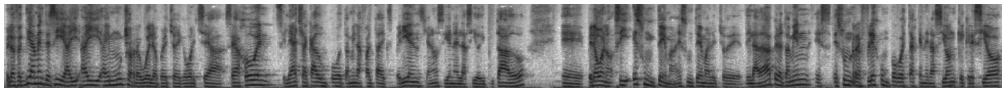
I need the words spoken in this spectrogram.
pero efectivamente sí, hay, hay, hay mucho revuelo por el hecho de que Boric sea, sea joven. Se le ha achacado un poco también la falta de experiencia, ¿no? Si bien él ha sido diputado. Eh, pero bueno, sí, es un tema, es un tema el hecho de, la edad, pero también es, es un reflejo un poco de esta generación que creció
